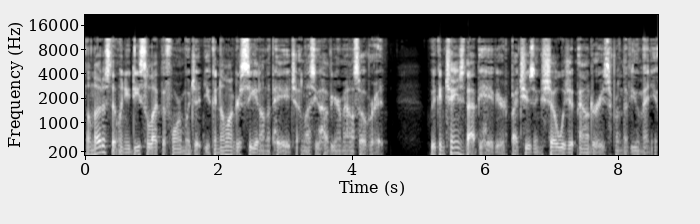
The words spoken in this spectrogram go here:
You'll notice that when you deselect the form widget, you can no longer see it on the page unless you hover your mouse over it. We can change that behavior by choosing Show Widget Boundaries from the View menu.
